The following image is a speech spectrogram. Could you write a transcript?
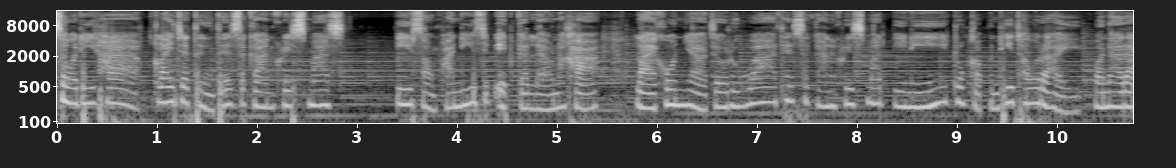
สวัสดีค่ะ ใกล้จะถึงเทศกาลคริสต์มาสปี 2021 กันแล้วนะคะ หลายคนอยากจะรู้ว่าเทศกาลคริสต์มาสปีนี้ตรงกับวันที่เท่าไหร่ วันอะไร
